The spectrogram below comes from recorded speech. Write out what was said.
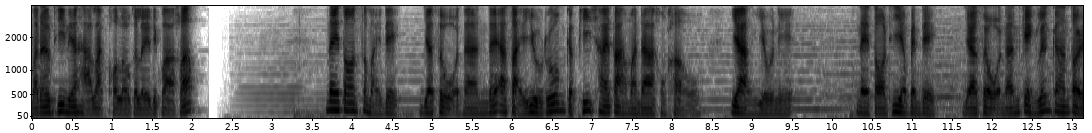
มาเริ่มที่เนื้อหาหลักของเรากันเลยดีกว่าครับ ในตอนสมัยเด็กยาโสนั้นได้อาศัยอยู่ร่วมกับพี่ชายต่างมารดาของเขา อย่างโยเนะในตอนที่ยังเป็นเด็กยาโสนั้นเก่งเรื่องการต่อย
